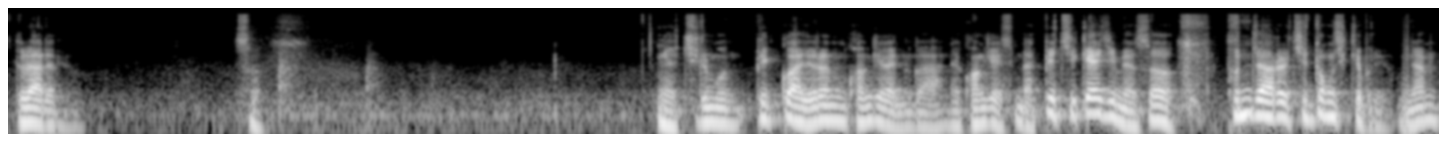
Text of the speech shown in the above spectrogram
그걸 알아야 돼요. 그래서, 네, 질문. 빛과 열은 관계가 있는가? 네, 관계가 있습니다. 빛이 깨지면서 분자를 진동시켜버려요. 왜냐하면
